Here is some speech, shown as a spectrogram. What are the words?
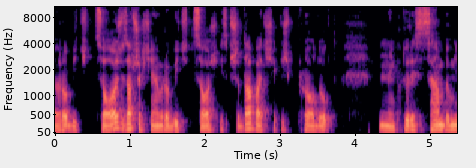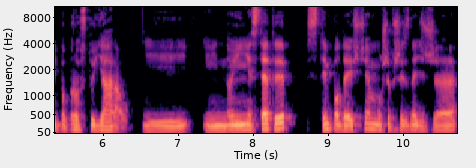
robić coś, zawsze chciałem robić coś i sprzedawać jakiś produkt, Mm, który sam by mnie po prostu jarał. I, i, no i niestety z tym podejściem muszę przyznać, że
